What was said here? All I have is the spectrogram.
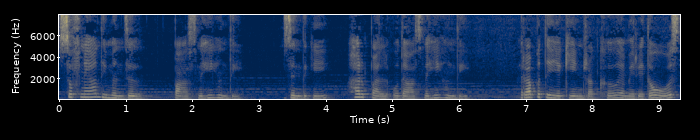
ਸੁਪਨਿਆਂ ਦੀ ਮੰਜ਼ਿਲ ਪਾਸ ਨਹੀਂ ਹੁੰਦੀ। ਜ਼ਿੰਦਗੀ ਹਰ ਪਲ ਉਦਾਸ ਨਹੀਂ ਹੁੰਦੀ। ਰੱਬ ਤੇ ਯਕੀਨ ਰੱਖ, ਐ ਮੇਰੇ ਦੋਸਤ,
